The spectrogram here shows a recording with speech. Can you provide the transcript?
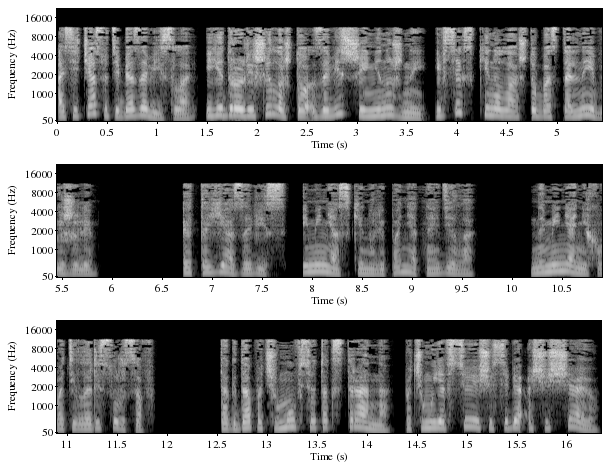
А сейчас у тебя зависло, и ядро решило, что зависшие не нужны, и всех скинуло, чтобы остальные выжили. Это я завис, и меня скинули, понятное дело. На меня не хватило ресурсов. Тогда почему все так странно? Почему я все еще себя ощущаю?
